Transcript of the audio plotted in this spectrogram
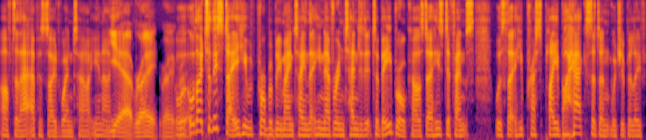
after that episode went out, you know. Yeah, right, right. Right. Although to this day, he would probably maintain that he never intended it to be broadcast. Uh, his defense was that he pressed play by accident, would you believe?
